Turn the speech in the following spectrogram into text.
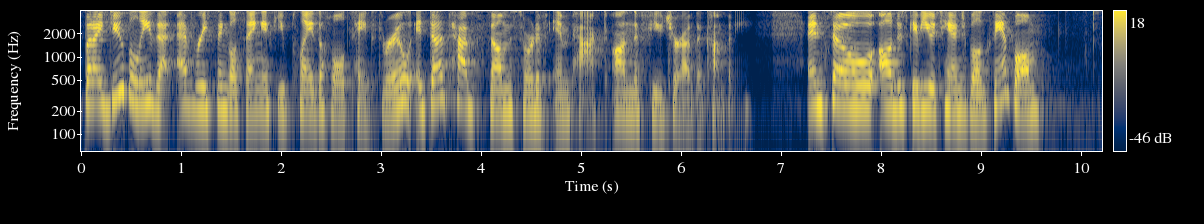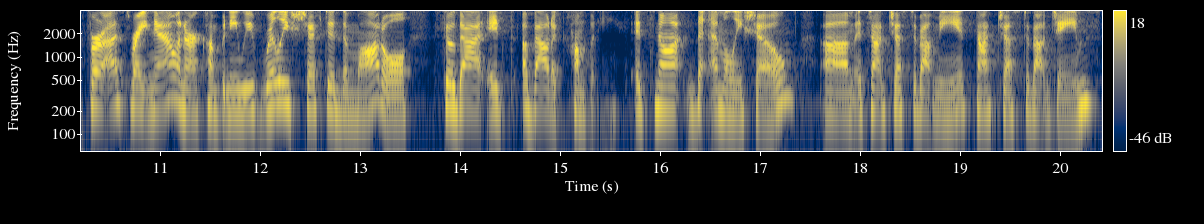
But I do believe that every single thing, if you play the whole tape through, it does have some sort of impact on the future of the company. And so I'll just give you a tangible example. For us right now in our company, we've really shifted the model so that it's about a company. It's not the Emily show. Um, it's not just about me. It's not just about James.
